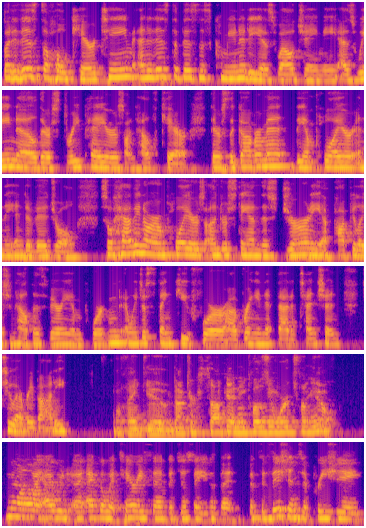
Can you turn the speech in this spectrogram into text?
but it is the whole care team and it is the business community as well, Jamie. As we know, there's three payers on healthcare. There's the government, the employer, and the individual. So having our employers understand this journey of population health is very important. And we just thank you for uh, bringing that attention to everybody. Well, thank you. Dr. Koselka, any closing words from you? No, I, I would echo what Terri said, but just say you know, that the physicians appreciate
